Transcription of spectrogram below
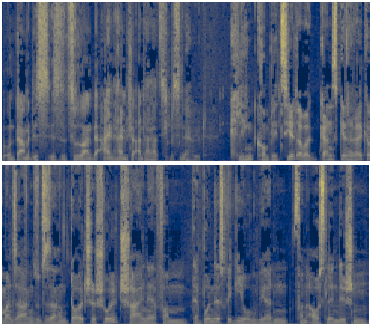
Und damit ist, ist sozusagen der einheimische Anteil hat sich ein bisschen erhöht. Klingt kompliziert, aber ganz generell kann man sagen, sozusagen deutsche Schuldscheine von der Bundesregierung werden von ausländischen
